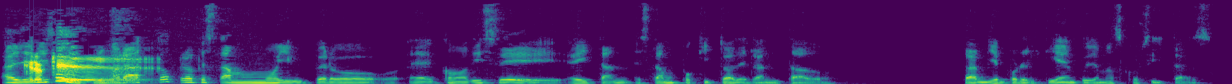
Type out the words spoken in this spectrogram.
Al Creo inicio del que- primer acto creo que está muy, pero eh, como dice Eitan, está un poquito adelantado. También por el tiempo y demás cositas.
